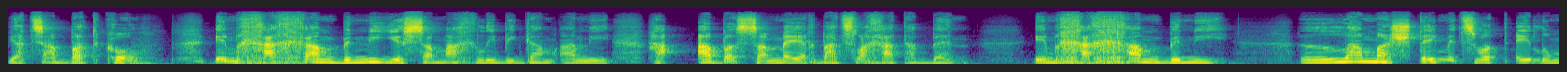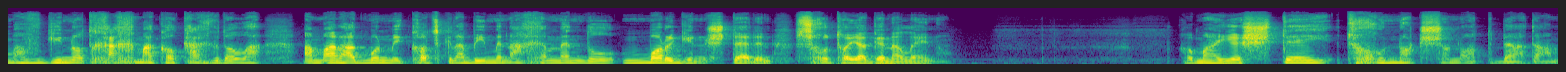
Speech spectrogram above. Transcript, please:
יצא בת קול. אם חכם בני ישמח ליבי גם אני, האבא שמח בהצלחת הבן. אם חכם בני, למה שתי מצוות אלו מפגינות חכמה כל כך גדולה? אמר האדמון מקוצק רבי מנחם מנדל מורגנשטרן, זכותו יגן עלינו. כלומר, יש שתי תכונות שונות באדם.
